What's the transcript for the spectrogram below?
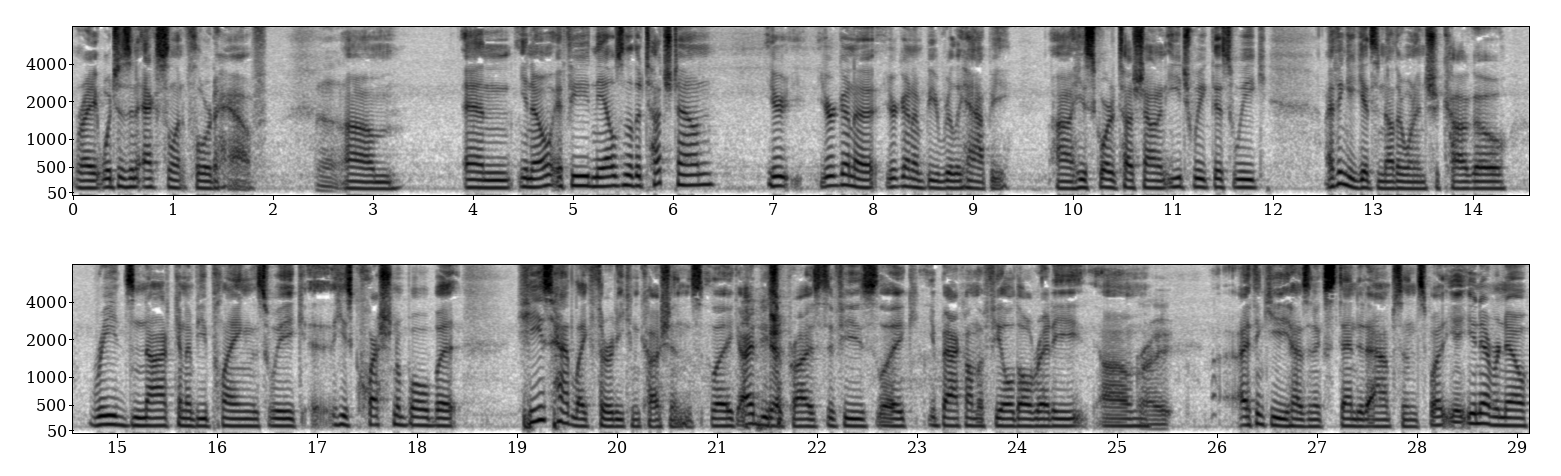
right? Which is an excellent floor to have. Um, and you know, if he nails another touchdown, you're you're gonna you're gonna be really happy. Uh, he scored a touchdown in each week this week. I think he gets another one in Chicago. Reed's not going to be playing this week. Uh, He's questionable, but he's had like 30 concussions. Like I'd be Yeah. surprised if he's like back on the field already. Um, Right. I think he has an extended absence, but you, you never know.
